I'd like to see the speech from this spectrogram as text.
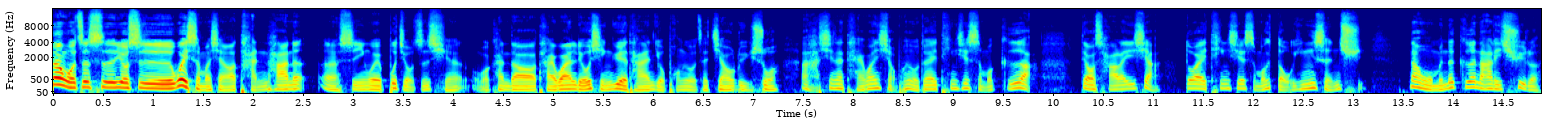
那我这次又是为什么想要谈它呢？呃，是因为不久之前我看到台湾流行乐坛有朋友在焦虑说啊，现在台湾小朋友都爱听些什么歌啊？调查了一下，都爱听些什么抖音神曲？那我们的歌哪里去了？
